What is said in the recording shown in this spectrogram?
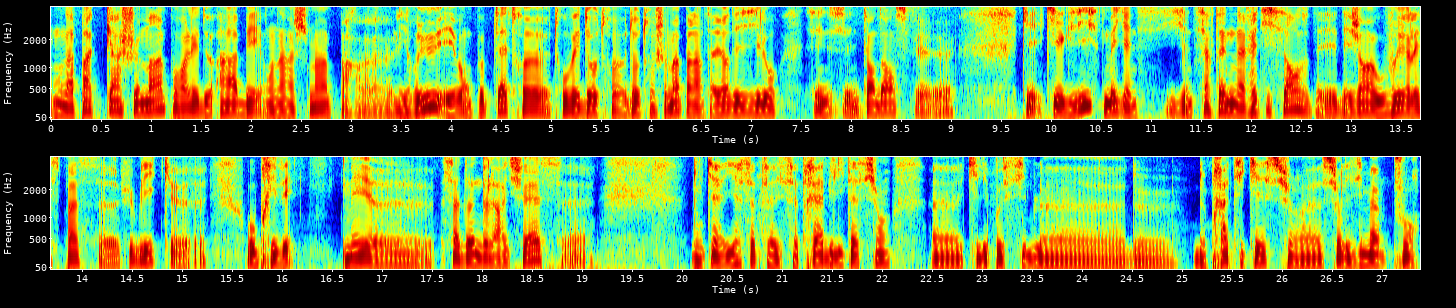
on n'a pas qu'un chemin pour aller de A à B. On a un chemin par euh, les rues et on peut peut-être euh, trouver d'autres d'autres chemins par l'intérieur des îlots. C'est une, tendance qui, existe, mais il y, a une, a certaine réticence des, gens à ouvrir l'espace euh, public au privé. Mais ça donne de la richesse. Donc il y, y, a cette, cette réhabilitation euh, qu'il est possible euh, de, de, pratiquer sur, euh, sur les immeubles pour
